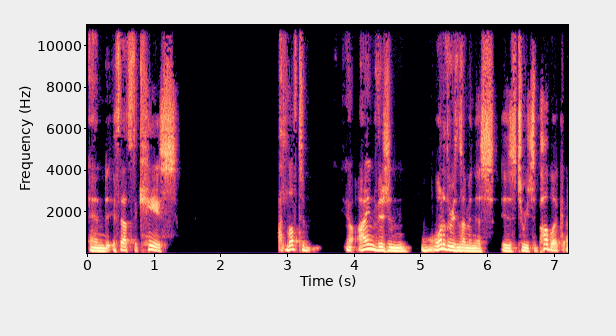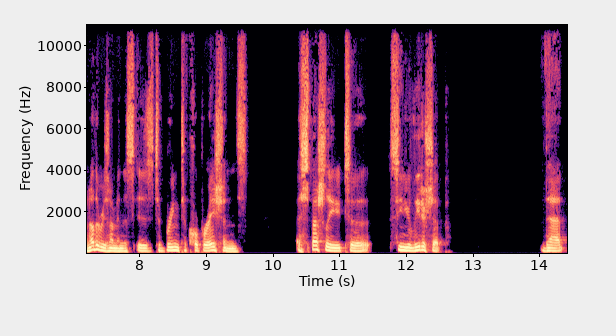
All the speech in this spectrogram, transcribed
And if that's the case, I'd love to, you know, I envision one of the reasons I'm in this is to reach the public. Another reason I'm in this is to bring to corporations, especially to senior leadership, that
